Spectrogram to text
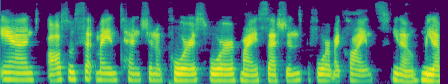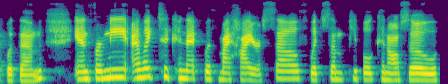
and also set my intention of course for my sessions before my clients, you know, meet up with them. And for me, I like to connect with my higher self, which some people can also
